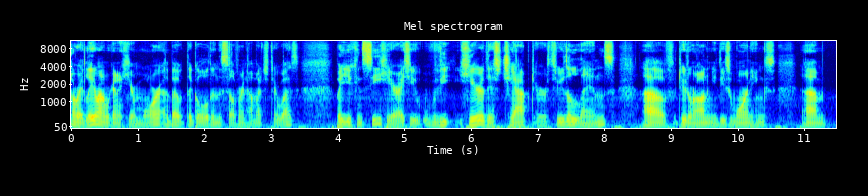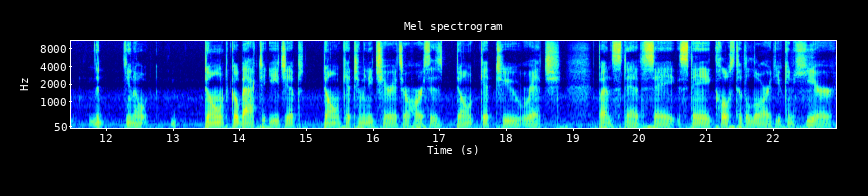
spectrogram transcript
All right, later on we're going to hear more about the gold and the silver and how much there was. But you can see here as you v- hear this chapter through the lens of Deuteronomy, these warnings, um, the, you know, don't go back to Egypt, don't get too many chariots or horses, don't get too rich, but instead say stay close to the Lord. You can hear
